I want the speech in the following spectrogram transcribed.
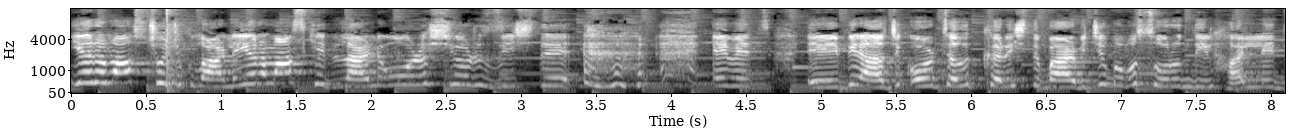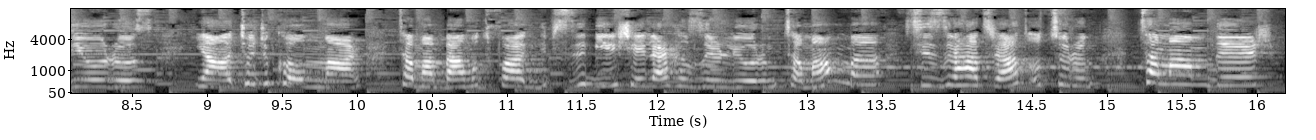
Yaramaz çocuklarla, yaramaz kedilerle uğraşıyoruz işte. evet, e, birazcık ortalık karıştı Barbie'cim ama sorun değil, hallediyoruz. Ya çocuk onlar. Tamam ben mutfağa gidip size bir şeyler hazırlıyorum tamam mı? Siz rahat rahat oturun. Tamamdır.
